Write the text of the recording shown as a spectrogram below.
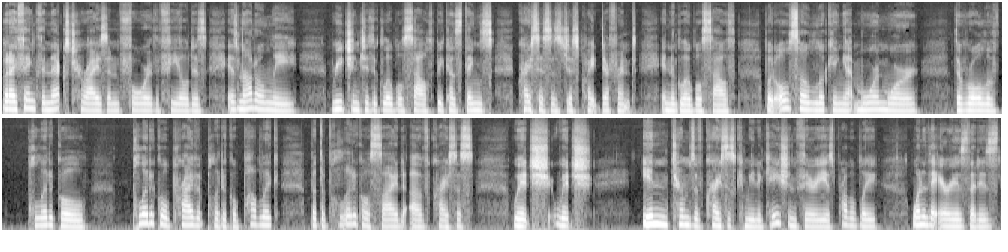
But I think the next horizon for the field is is not only reach into the global south because things crisis is just quite different in the global south, but also looking at more and more the role of political political, private, political, public, but the political side of crisis, which which in terms of crisis communication theory is probably one of the areas that is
